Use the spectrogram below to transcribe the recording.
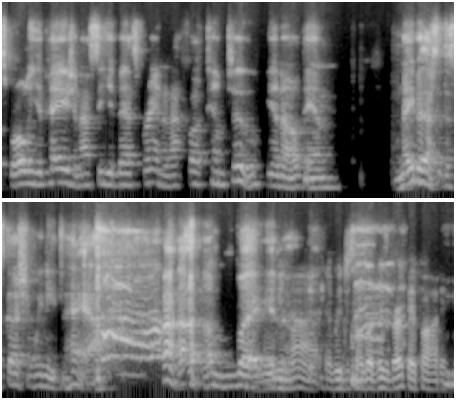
scroll on your page and I see your best friend and I fucked him too, you know, then maybe that's a discussion we need to have. but you Maybe know, not. If we just don't go to his birthday party.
